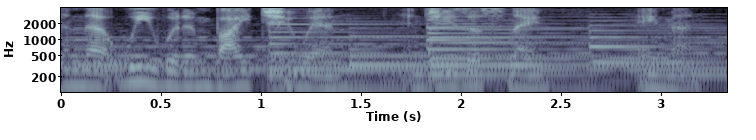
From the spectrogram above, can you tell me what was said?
and that we would invite you in. In Jesus' name, amen.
